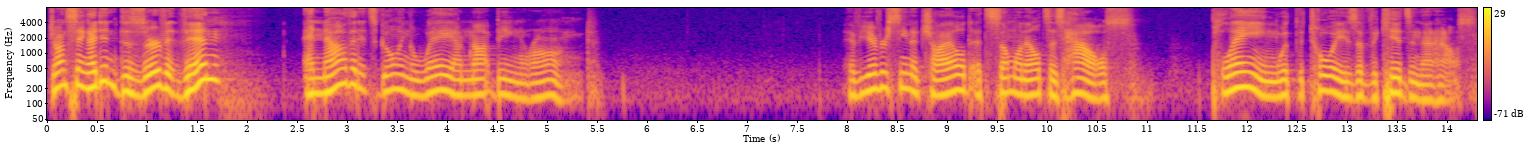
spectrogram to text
John's saying, I didn't deserve it then, and now that it's going away, I'm not being wronged. Have you ever seen a child at someone else's house playing with the toys of the kids in that house?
